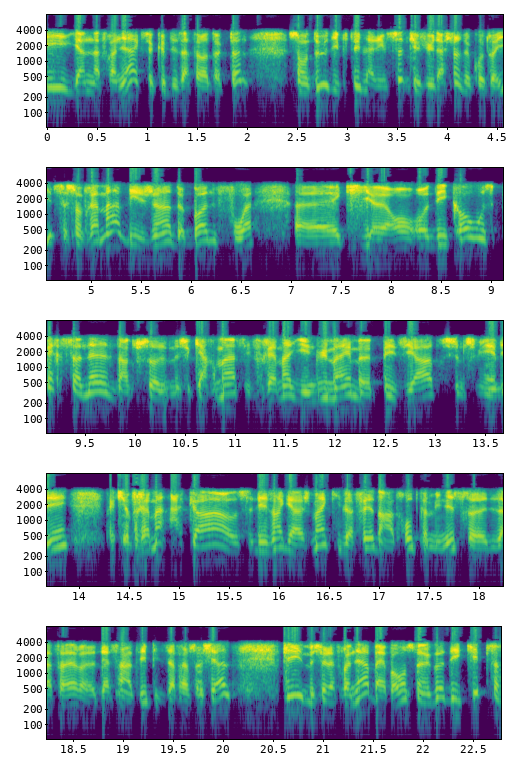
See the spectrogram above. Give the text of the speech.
et Yann Lafrenière, qui s'occupent des affaires autochtones, sont deux députés de la Rive-Sud que j'ai eu la chance de côtoyer. Ce sont vraiment des gens de bonne foi euh, qui ont, des causes personnelles dans tout ça. Monsieur Carman, c'est vraiment, il est lui-même pédiatre, souviens bien. Fait a vraiment à cœur les engagements qu'il a fait, entre autres, comme ministre des Affaires de la Santé et des Affaires sociales. Puis, Monsieur Lafrenière, ben bon, c'est un gars d'équipe, ça,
